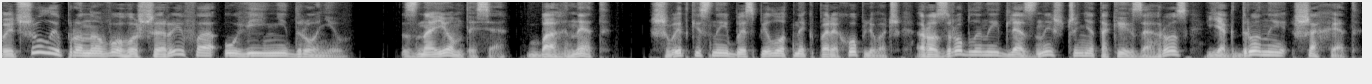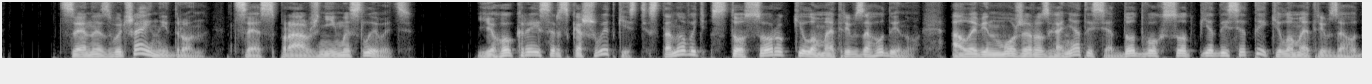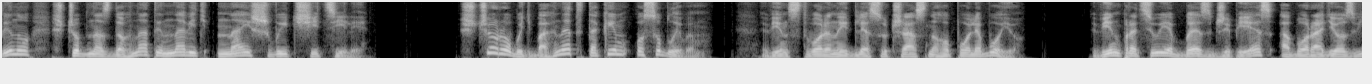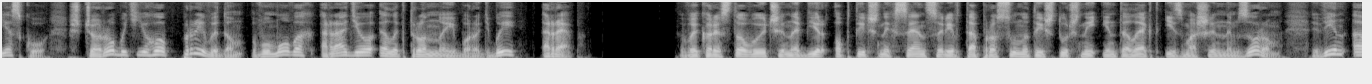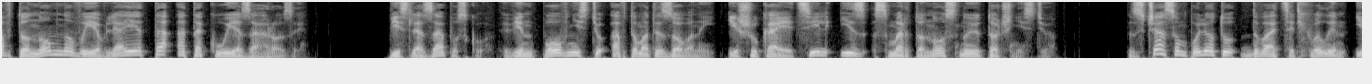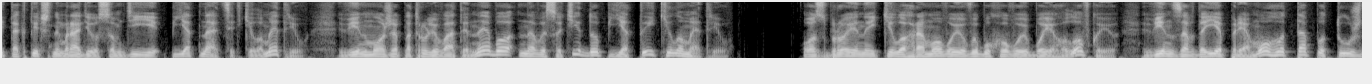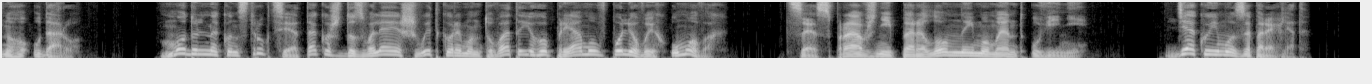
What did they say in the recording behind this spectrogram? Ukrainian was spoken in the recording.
Ви чули про нового шерифа у війні дронів? Знайомтеся, Багнет швидкісний безпілотник-перехоплювач, розроблений для знищення таких загроз, як дрони шахет. Це не звичайний дрон, це справжній мисливець. Його крейсерська швидкість становить 140 км за годину, але він може розганятися до 250 км за годину, щоб наздогнати навіть найшвидші цілі. Що робить багнет таким особливим? Він створений для сучасного поля бою. Він працює без GPS або радіозв'язку, що робить його привидом в умовах радіоелектронної боротьби РЕП. Використовуючи набір оптичних сенсорів та просунутий штучний інтелект із машинним зором, він автономно виявляє та атакує загрози. Після запуску він повністю автоматизований і шукає ціль із смертоносною точністю. З часом польоту 20 хвилин і тактичним радіусом дії 15 кілометрів він може патрулювати небо на висоті до 5 кілометрів. Озброєний кілограмовою вибуховою боєголовкою, він завдає прямого та потужного удару. Модульна конструкція також дозволяє швидко ремонтувати його прямо в польових умовах. Це справжній переломний момент у війні. Дякуємо за перегляд.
